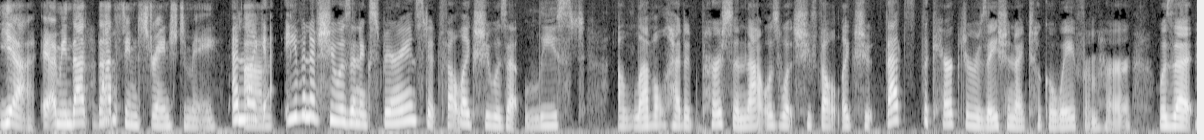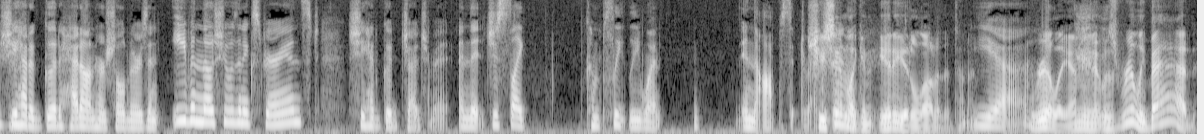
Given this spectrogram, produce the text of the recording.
Yeah, I mean that that seemed strange to me. And like, Um, even if she was inexperienced, it felt like she was at least a level-headed person. That was what she felt like. She that's the characterization I took away from her was that she had a good head on her shoulders, and even though she was inexperienced, she had good judgment, and it just like completely went in the opposite direction. She seemed like an idiot a lot of the time. yeah, Really, I mean, it was really bad.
